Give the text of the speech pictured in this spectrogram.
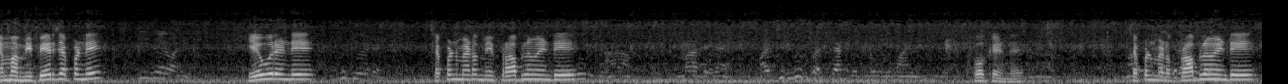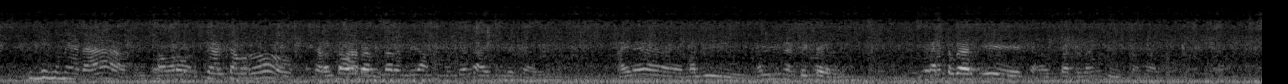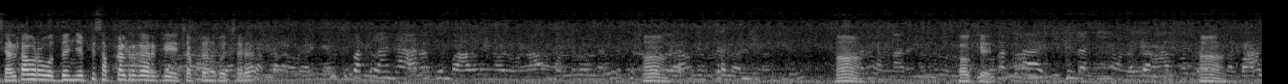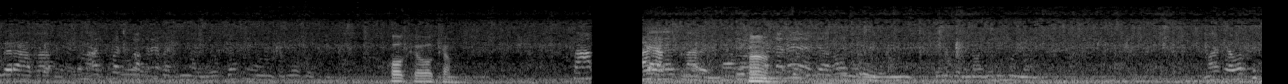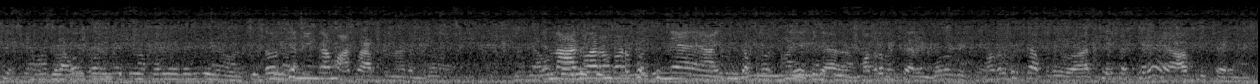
ఏమ్మా మీ పేరు చెప్పండి? ఏ ఊరండి? చెప్పండి మేడం మీ ప్రాబ్లం ఏంటి? ఓకే అండి. చెప్పండి మేడం ప్రాబ్లం ఏంటి? పెట్టారు కలెక్టర్ గారికి పెట్టడానికి తీసుకున్నారు సెల్ టవర్ వద్దని చెప్పి సబ్ కలెక్టర్ గారికి చెప్పడానికి వచ్చారా? చుట్టుపక్కల అన్ని ఆరోగ్యం బాగలేని మాకెవరికి దౌర్జన్యంగా మాట్లాడుతున్నారండి నిన్న ఆదివారం కూడా పొద్దున్నే ఐదింటప్పుడు వచ్చి మొదలు పెట్టారండి మొదలు పెట్టి అప్పుడు అరిచేసరికి ఆఫ్ చేశారండి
